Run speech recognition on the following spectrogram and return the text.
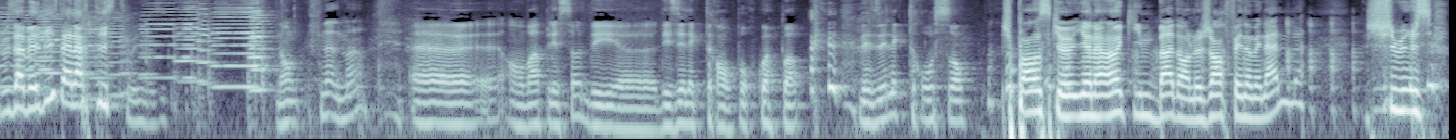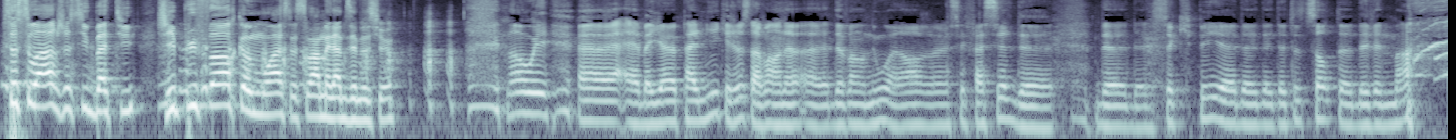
Je vous avais dit, c'est un artiste. Donc, finalement, euh, on va appeler ça des, euh, des électrons. Pourquoi pas? des électrosons. Je pense qu'il y en a un qui me bat dans le genre phénoménal. Je suis- je suis- ce soir, je suis battu. J'ai plus fort que moi ce soir, mesdames et messieurs. Non, oui. Euh, eh ben, il y a un palmier qui est juste avant, devant nous. Alors, c'est facile de, de, de s'occuper de, de, de toutes sortes d'événements.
